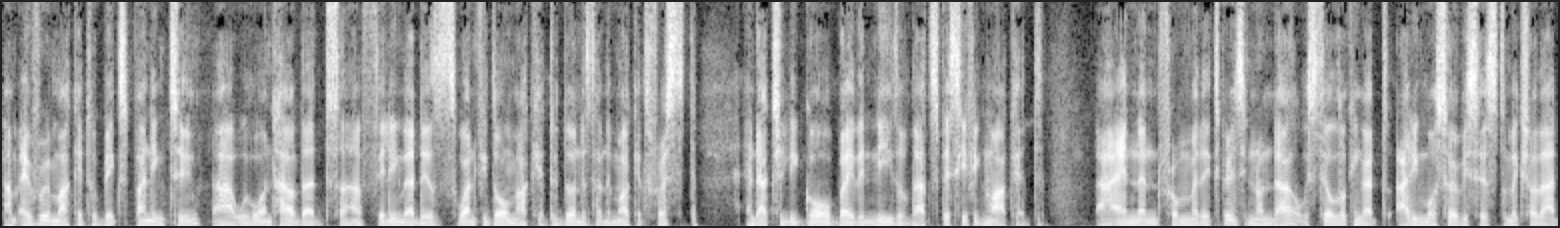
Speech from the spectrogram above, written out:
um, every market will be expanding to. Uh, we won't have that uh, feeling that there's one fit all market. We do understand the market first and actually go by the needs of that specific market. Uh, and then from the experience in Rwanda, we're still looking at adding more services to make sure that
